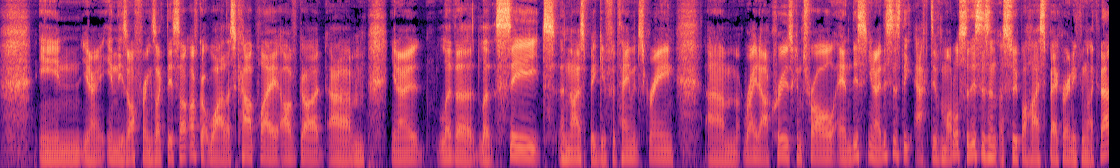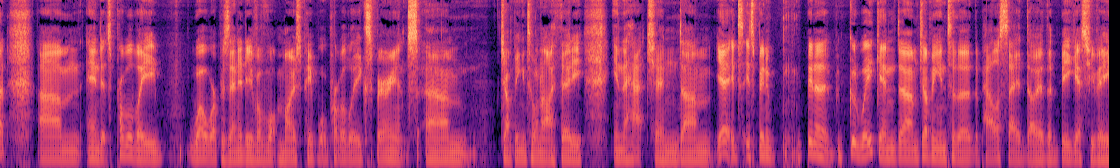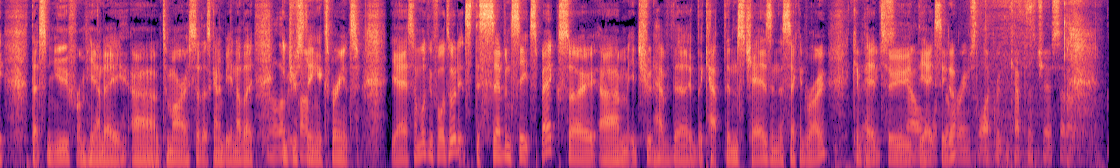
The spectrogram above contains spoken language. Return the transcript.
in you know in these offerings like this. I've got wireless CarPlay. I've got um, you know leather leather seat, a nice big infotainment screen, um, radar cruise control, and this you know this is the active model, so this isn't a super high spec or anything like that, um, and it's probably well representative of what most people will probably experience. Um, jumping into an i30 in the hatch. And um, yeah it's it's been a been a good week. And um, jumping into the the Palisade though the big SUV that's new from Hyundai uh, tomorrow. So that's going to be another oh, interesting experience. Yeah so I'm looking forward to it. It's the seven seat spec. So um, it should have the the captain's chairs in the second row compared yeah, to the eight seater rooms like with the captain's chair set up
